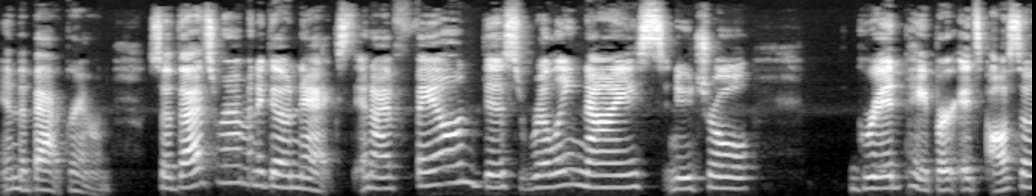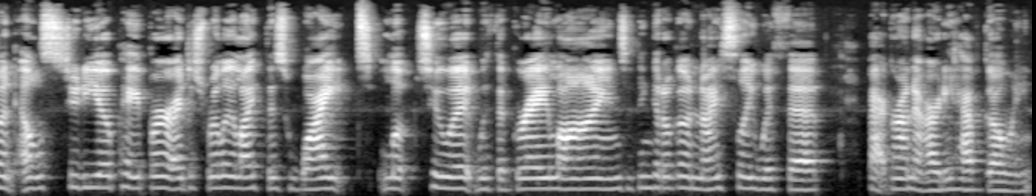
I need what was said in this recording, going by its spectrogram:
and the background. So that's where I'm going to go next. And I've found this really nice neutral grid paper. It's also an Elle Studio paper. I just really like this white look to it with the gray lines. I think it'll go nicely with the background I already have going.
